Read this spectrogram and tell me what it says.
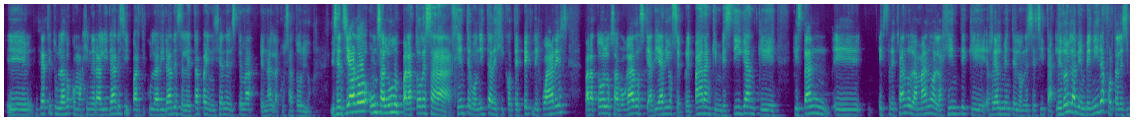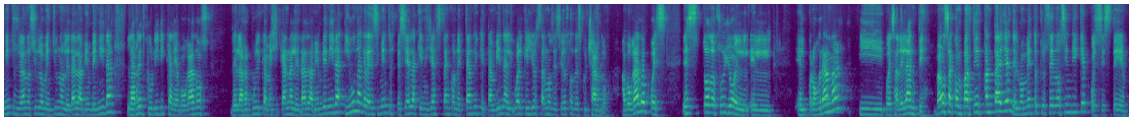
eh, que ha titulado como Generalidades y Particularidades de la etapa inicial del sistema penal acusatorio. Licenciado, un saludo para toda esa gente bonita de Jicotepec de Juárez, para todos los abogados que a diario se preparan, que investigan, que, están eh, estrechando la mano a la gente que realmente lo necesita. Le doy la bienvenida, Fortalecimiento Ciudadano Siglo XXI le da la bienvenida, la Red Jurídica de Abogados de la República Mexicana le da la bienvenida y un agradecimiento especial a quienes ya se están conectando y que también, al igual que yo, estamos deseosos de escucharlo. Abogado, pues es todo suyo el, programa y pues adelante. Vamos a compartir pantalla en el momento que usted nos indique, pues este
